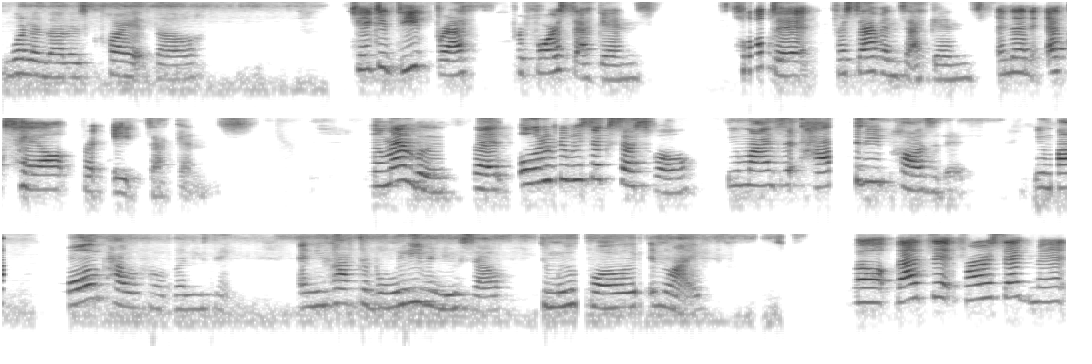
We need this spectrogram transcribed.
one of that is quiet though. Take a deep breath for four seconds, hold it for seven seconds, and then exhale for eight seconds. Remember that in order to be successful, your mindset has to be positive. Your mind is more powerful than you think. and you have to believe in yourself to move forward in life. Well, that's it for our segment.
